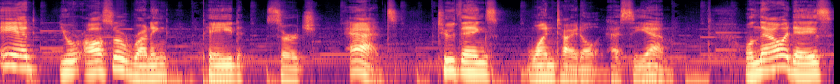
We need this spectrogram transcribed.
and you were also running paid search ads. Two things, one title, SEM. Well, nowadays,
